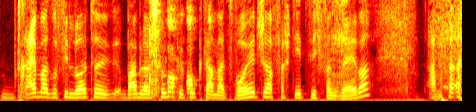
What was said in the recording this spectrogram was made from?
dreimal so viele Leute Babylon 5 geguckt haben als Voyager, versteht sich von selber. Aber,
